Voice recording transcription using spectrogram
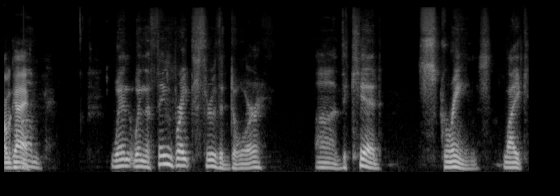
Okay. Um, when when the thing breaks through the door, uh, the kid screams like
